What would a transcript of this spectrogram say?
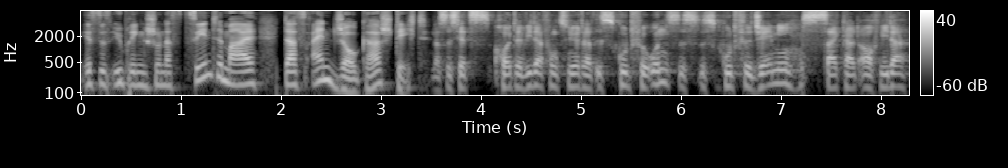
ist es übrigens schon das zehnte Mal, dass ein Joker sticht. Dass es jetzt heute wieder funktioniert hat, ist gut für uns, es ist gut für Jamie. Es zeigt halt auch wieder,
